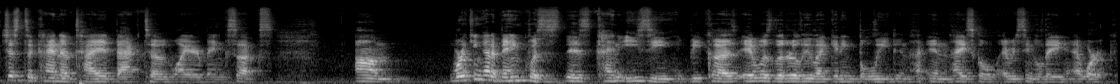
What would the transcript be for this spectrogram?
just to kind of tie it back to why your bank sucks, um, working at a bank was is kind of easy because it was literally like getting bullied in in high school every single day at work.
